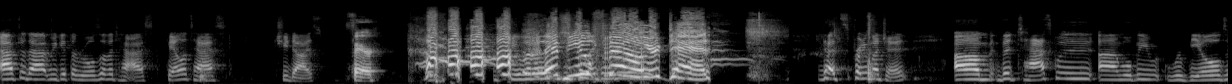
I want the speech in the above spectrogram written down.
after that, we get the rules of the task. Fail a task, she dies. Fair. She literally- if she, you like, fail, literally- you're dead. That's pretty much it. Um, the task will uh, will be revealed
